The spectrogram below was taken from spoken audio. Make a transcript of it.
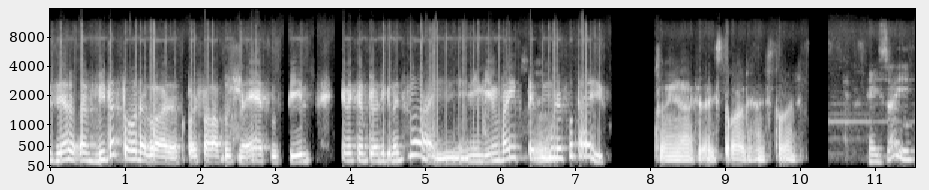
dizer a vida toda agora. Pode falar pros netos, filhos, que ele é campeão de Grand Slam. E ninguém vai ter como refutar isso. Sim, é, é a história, é a história. É isso aí.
